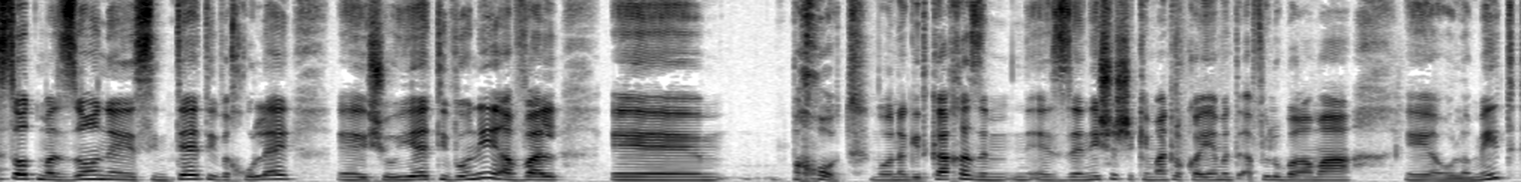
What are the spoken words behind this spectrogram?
לעשות מזון סינתטי וכולי, שהוא יהיה טבעוני, אבל... פחות, בואו נגיד ככה, זה, זה נישה שכמעט לא קיימת אפילו ברמה אה, העולמית.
